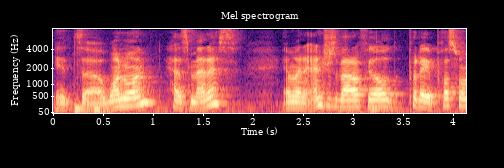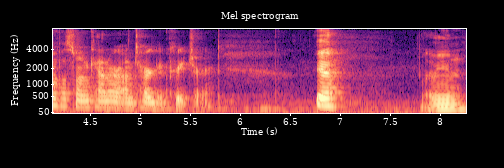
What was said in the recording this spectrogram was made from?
It's a one one has menace, and when it enters the battlefield, put a plus one plus one counter on target creature. Yeah. I mean,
